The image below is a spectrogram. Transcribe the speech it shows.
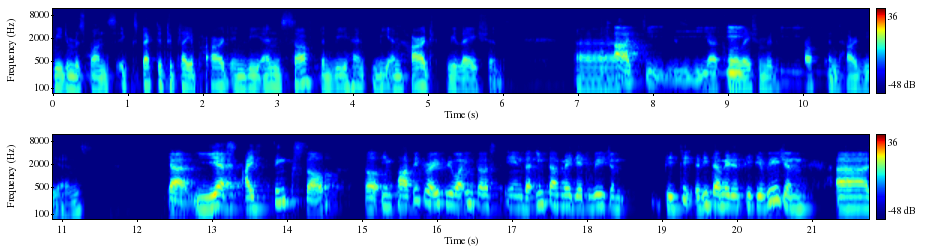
medium response, expected to play a part in VN soft and VN, VN hard relations? Uh, ah, yeah, correlation with soft and hard VNs. Yeah, yes, I think so. So in particular, if you are interested in the intermediate region, PT, intermediate PT region, uh,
